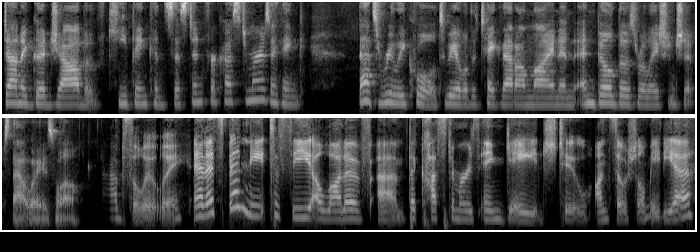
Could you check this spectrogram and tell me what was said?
done a good job of keeping consistent for customers. I think that's really cool to be able to take that online and, and build those relationships that way as well. Absolutely. And it's been neat to see a lot of um, the customers engage too on social media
